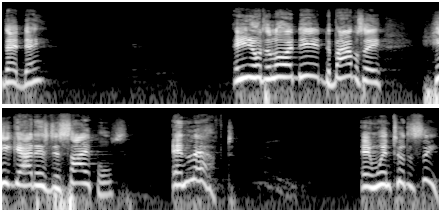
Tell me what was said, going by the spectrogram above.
that day. And you know what the Lord did? The Bible say he got his disciples and left and went to the sea.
